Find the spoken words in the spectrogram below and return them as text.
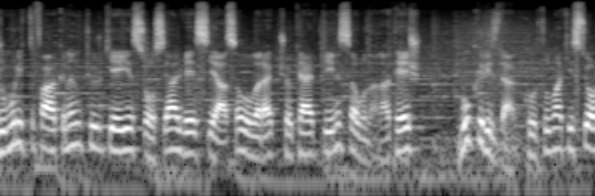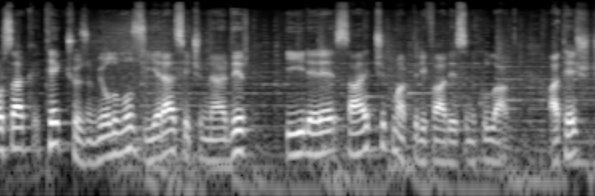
Cumhur İttifakı'nın Türkiye'yi sosyal ve siyasal olarak çökerttiğini savunan Ateş, bu krizden kurtulmak istiyorsak tek çözüm yolumuz yerel seçimlerdir, iyilere sahip çıkmaktır ifadesini kullandı. Ateş,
